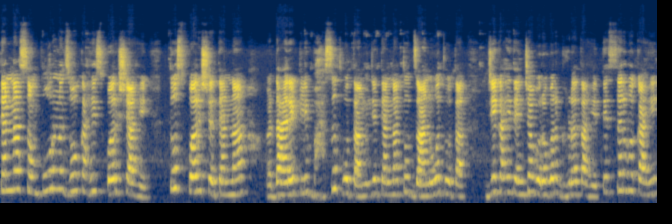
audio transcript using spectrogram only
त्यांना संपूर्ण जो काही स्पर्श आहे तो स्पर्श त्यांना डायरेक्टली भासत होता. म्हणजे त्यांना तो जाणवत होता. जे काही त्यांच्याबरोबर घडत आहे ते सर्व काही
